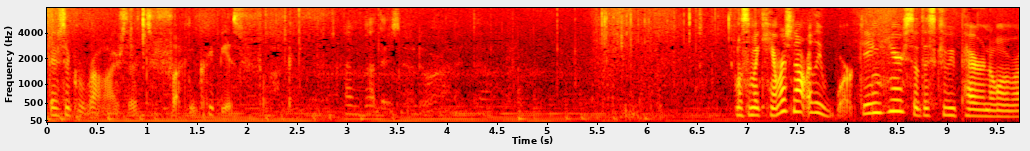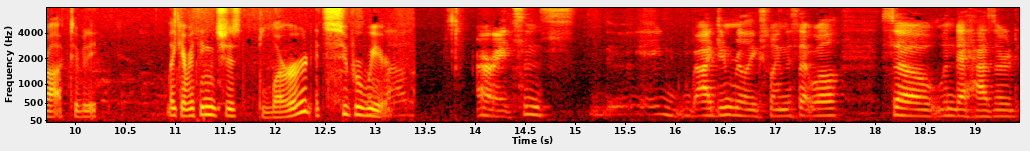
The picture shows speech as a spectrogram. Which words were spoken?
There's a garage that's fucking creepy as fuck. I'm glad there's no door on it though. Also, my camera's not really working here, so this could be paranormal activity. Like everything's just blurred. It's super weird. All right, since I didn't really explain this that well, so Linda Hazzard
